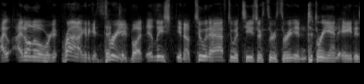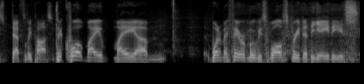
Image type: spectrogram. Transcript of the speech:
I, I don't know. We're probably not going to get three, but at least you know two and a half to a teaser through three and three and eight is definitely possible. to quote my my um, one of my favorite movies, Wall Street of the '80s.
